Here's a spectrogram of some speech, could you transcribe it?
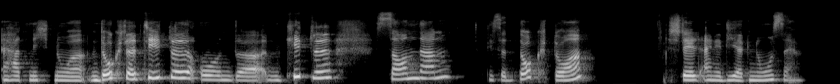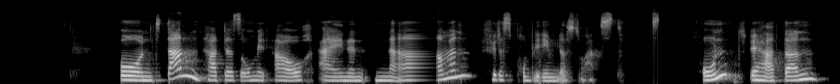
er hat nicht nur einen Doktortitel und äh, einen Kittel, sondern dieser Doktor stellt eine Diagnose. Und dann hat er somit auch einen Namen für das Problem, das du hast. Und er hat dann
